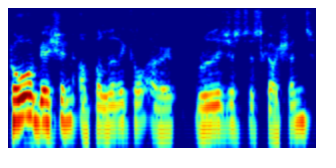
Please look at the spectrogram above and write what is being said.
prohibition of political or religious discussions.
